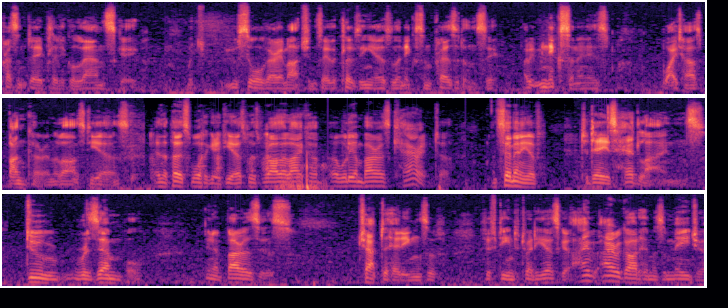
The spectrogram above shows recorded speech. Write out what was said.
present day political landscape, which you saw very much in, say, the closing years of the Nixon presidency. I mean, Nixon in his White House bunker in the last years, in the post Watergate years, was rather like a, a William Burroughs character. And so many of today's headlines do resemble, you know, Burroughs's chapter headings of 15 to 20 years ago. I, I regard him as a major,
